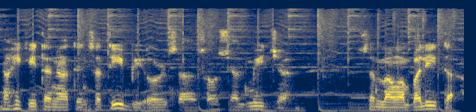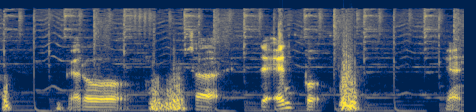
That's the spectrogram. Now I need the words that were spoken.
nakikita natin sa TV or sa social media, sa mga balita. Pero sa the end po, yan,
